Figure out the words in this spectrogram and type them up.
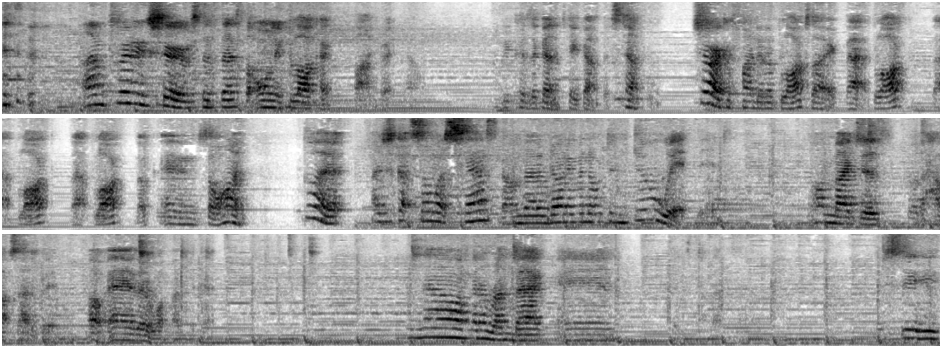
I'm pretty sure since that's the only block I can find right now. Because I gotta take out this temple. Sure, I could find other blocks like that block, that block, that block, and so on. But I just got so much sandstone that I don't even know what to do with it. I might just build a house out of it. Oh, and there one my pickaxe. Now I'm gonna run back and let's see.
